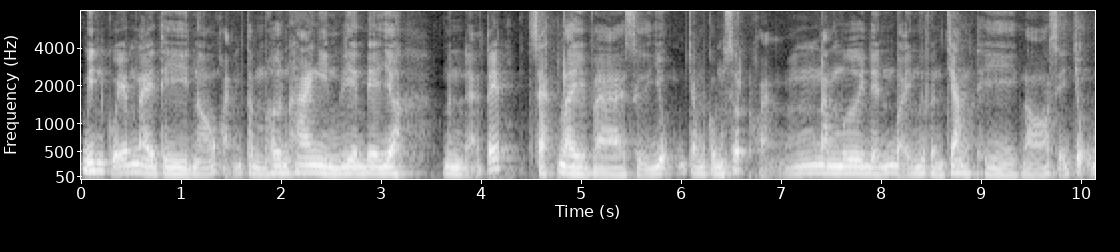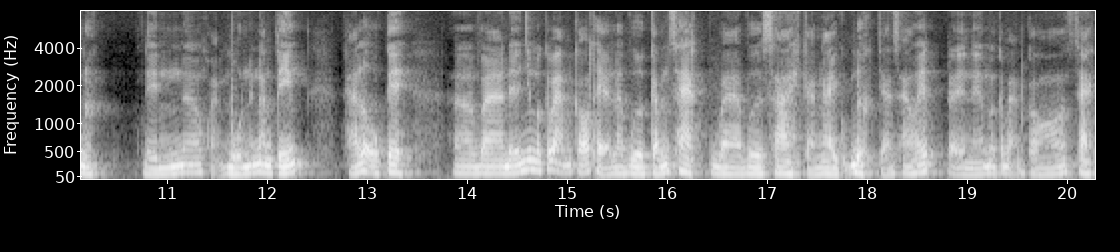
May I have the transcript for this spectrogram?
pin của em này thì nó khoảng tầm hơn 2000 mAh. Mình đã test sạc đầy và sử dụng trong công suất khoảng 50 đến 70 phần trăm thì nó sẽ trụ được đến ờ, khoảng 4 đến 5 tiếng. Khá là ok. À, và nếu như mà các bạn có thể là vừa cắm sạc và vừa xài cả ngày cũng được chả sao hết. Tại nếu mà các bạn có sạc.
